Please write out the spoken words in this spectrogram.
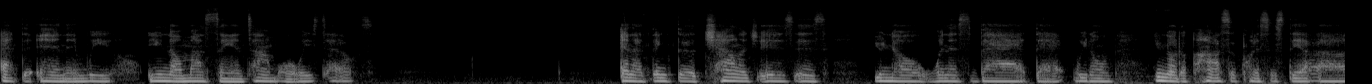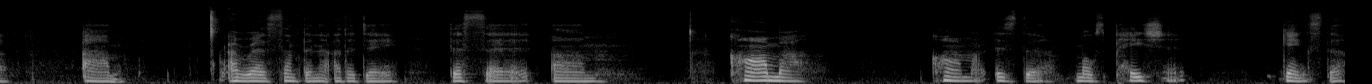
at the end. And we, you know, my saying, time always tells. And I think the challenge is, is, you know, when it's bad that we don't, you know, the consequences thereof. Um, I read something the other day that said um, karma karma is the most patient gangster.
